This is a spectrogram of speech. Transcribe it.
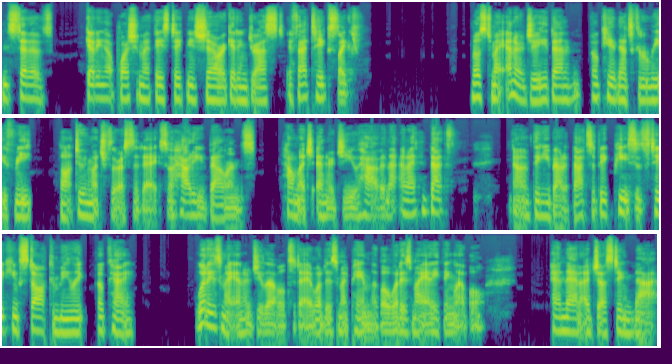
instead of getting up, washing my face, taking a shower, getting dressed, if that takes like most of my energy, then okay, that's going to leave me not doing much for the rest of the day. So how do you balance how much energy you have? And that, and I think that's, now I'm thinking about it. That's a big piece. It's taking stock and being like, okay, what is my energy level today? What is my pain level? What is my anything level? And then adjusting that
